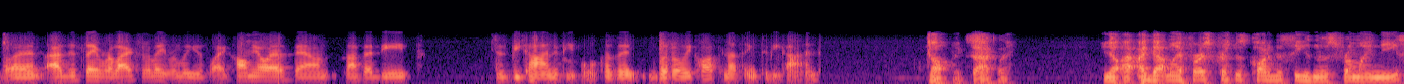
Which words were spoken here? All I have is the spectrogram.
But I just say relax, relate, release. Like calm your ass down. It's not that deep. Just be kind to people because it literally costs nothing to be kind. Oh, exactly. You know, I, I got my first Christmas card of the season is from my niece,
